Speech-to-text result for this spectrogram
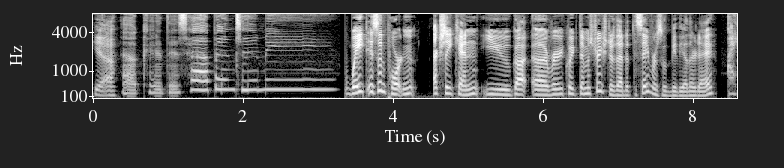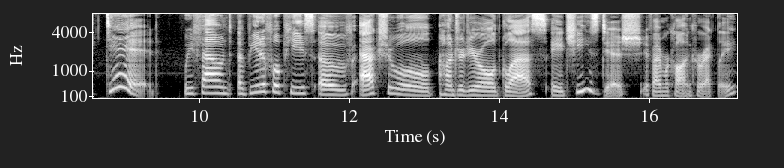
Yeah. How could this happen to me? Weight is important. Actually, Ken, you got a very quick demonstration of that at the Savers with me the other day. I did. We found a beautiful piece of actual 100 year old glass, a cheese dish, if I'm recalling correctly,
